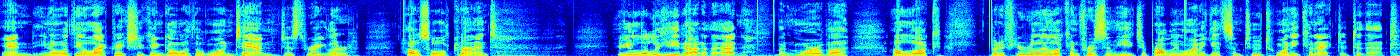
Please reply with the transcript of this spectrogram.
And you know, with the electrics, you can go with the 110, just regular household current you get a little heat out of that, but more of a, a look. But if you're really looking for some heat, you probably want to get some 220 connected to that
